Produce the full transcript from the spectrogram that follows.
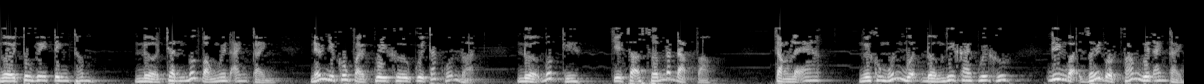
Người tu vi tinh thâm, nửa chân bước vào nguyên anh cảnh, nếu như không phải quy khư quy tắc hỗn loạn, Nửa bước kia Chỉ sợ sớm đã đạp vào. Chẳng lẽ người không muốn mượn đường đi khai quy khư Đi ngoại giới đột phá nguyên anh cảnh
